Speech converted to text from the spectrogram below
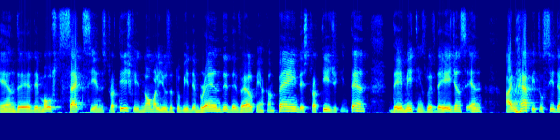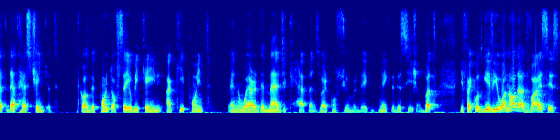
And uh, the most sexy and strategic is normally used to be the brand, developing a campaign, the strategic intent, the meetings with the agents. And I'm happy to see that that has changed because the point of sale became a key point and where the magic happens, where consumer they make the decision. But if I could give you another advice is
